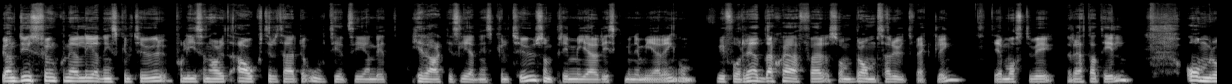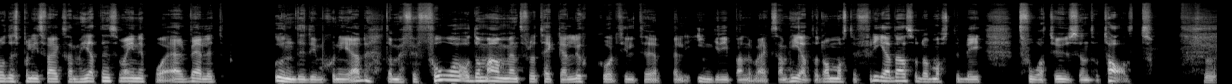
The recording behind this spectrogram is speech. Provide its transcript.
Vi har en dysfunktionell ledningskultur. Polisen har ett auktoritärt och otidsenligt hierarkisk ledningskultur som premierar riskminimering. Och vi får rädda chefer som bromsar utveckling. Det måste vi rätta till. Områdespolisverksamheten som jag var inne på är väldigt underdimensionerad. De är för få och de används för att täcka luckor till till exempel ingripande verksamhet. Och de måste fredas och de måste bli 2000 totalt. Mm.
